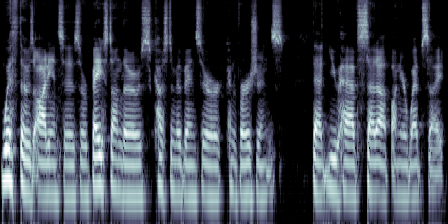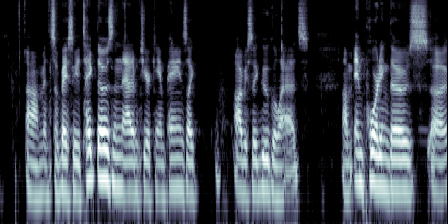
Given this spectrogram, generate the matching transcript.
with those audiences or based on those custom events or conversions that you have set up on your website. Um, and so basically, take those and add them to your campaigns, like obviously Google Ads, um, importing those uh,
